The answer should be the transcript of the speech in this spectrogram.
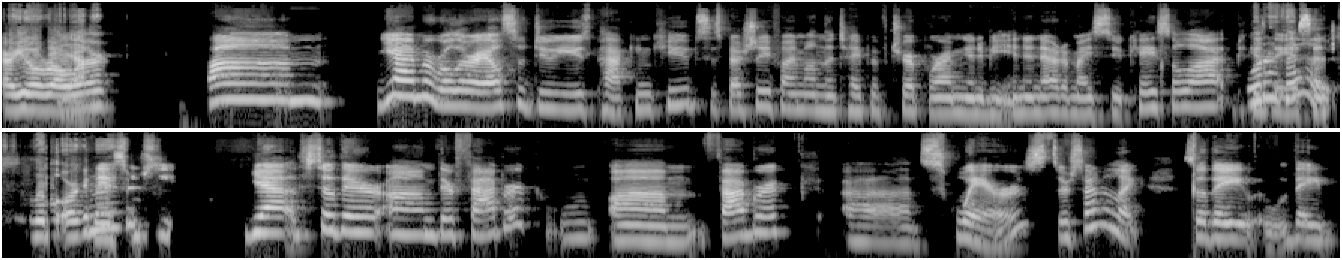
Are you a roller? Yeah. Um, yeah, I'm a roller. I also do use packing cubes, especially if I'm on the type of trip where I'm going to be in and out of my suitcase a lot. Because what are they those? Little organizers? Yeah, so they're um, they're fabric um, fabric uh, squares. They're sort of like so they they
